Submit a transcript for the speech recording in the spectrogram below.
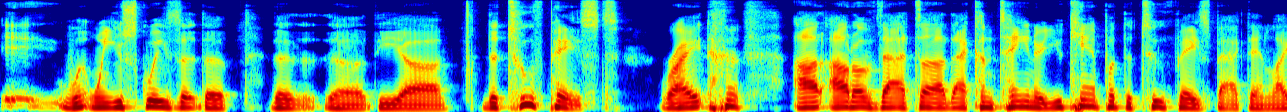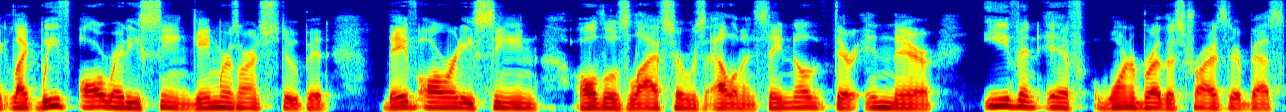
when, when you squeeze the the the the the, uh, the toothpaste right out out of that uh, that container, you can't put the toothpaste back in. Like like we've already seen. Gamers aren't stupid. They've already seen all those live service elements. They know that they're in there, even if Warner Brothers tries their best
